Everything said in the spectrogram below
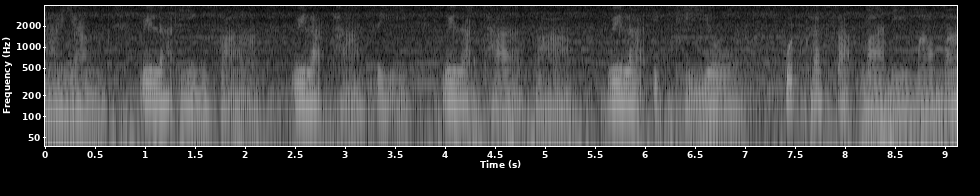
นายัง วิละหิงสา วิละทาสี วิละทาสา วิละอิทธิโย พุทธสสะมานีมามะ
